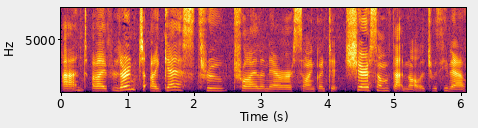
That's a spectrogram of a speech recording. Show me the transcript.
and I've learnt I guess through trial and error so I'm going to share some of that knowledge with you now.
